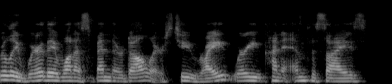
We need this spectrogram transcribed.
really where they want to spend their dollars too, right? Where you kind of emphasize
